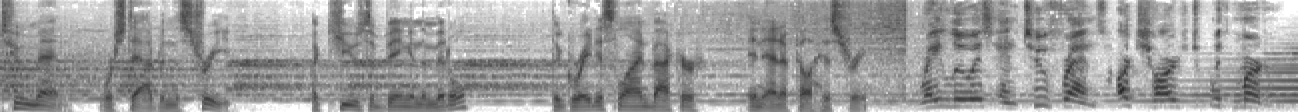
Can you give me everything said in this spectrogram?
two men were stabbed in the street accused of being in the middle, the greatest linebacker in NFL history. Ray Lewis and two friends are charged with murder.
